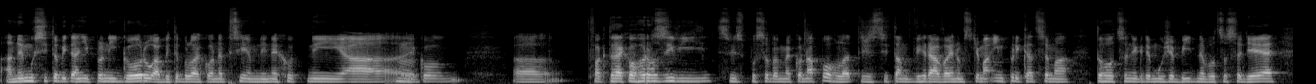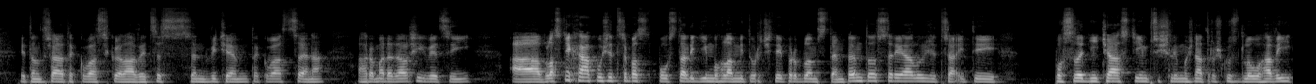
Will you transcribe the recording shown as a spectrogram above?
a nemusí to být ani plný góru, aby to bylo jako nepříjemný, nechutný a hmm. jako uh, fakt to je jako hrozivý svým způsobem jako na pohled, že si tam vyhrává jenom s těma implikacema toho, co někde může být nebo co se děje. Je tam třeba taková skvělá věc se sandvičem, taková scéna a hromada dalších věcí. A vlastně chápu, že třeba spousta lidí mohla mít určitý problém s tempem toho seriálu, že třeba i ty poslední části jim přišly možná trošku zdlouhavý,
